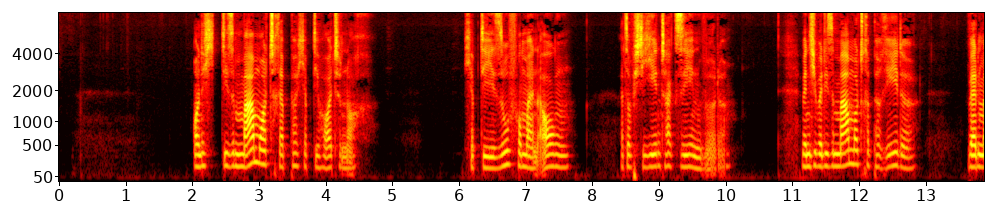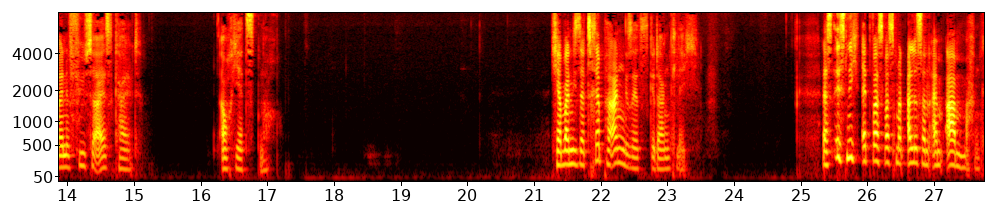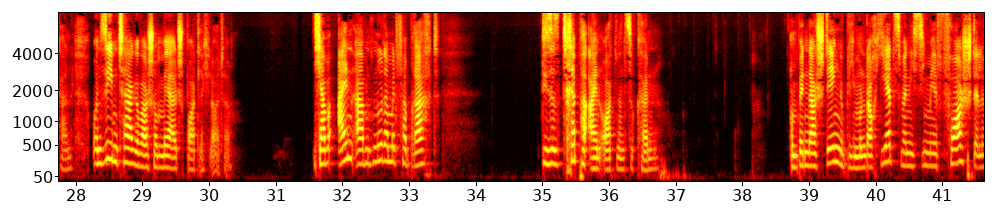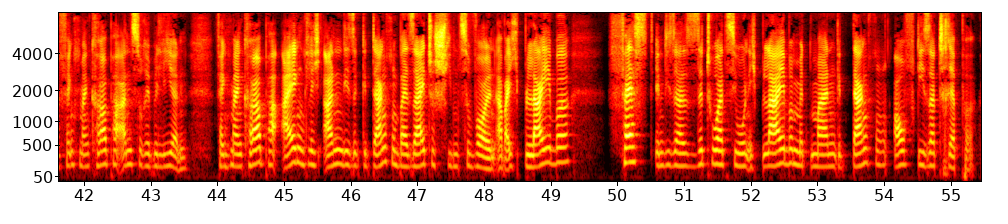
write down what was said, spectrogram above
Und ich, diese Marmortreppe, ich habe die heute noch. Ich habe die so vor meinen Augen, als ob ich die jeden Tag sehen würde. Wenn ich über diese Marmortreppe rede, werden meine Füße eiskalt. Auch jetzt noch. Ich habe an dieser Treppe angesetzt, gedanklich. Das ist nicht etwas, was man alles an einem Abend machen kann. Und sieben Tage war schon mehr als sportlich, Leute. Ich habe einen Abend nur damit verbracht, diese Treppe einordnen zu können. Und bin da stehen geblieben. Und auch jetzt, wenn ich sie mir vorstelle, fängt mein Körper an zu rebellieren. Fängt mein Körper eigentlich an, diese Gedanken beiseite schieben zu wollen. Aber ich bleibe fest in dieser Situation. Ich bleibe mit meinen Gedanken auf dieser Treppe.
